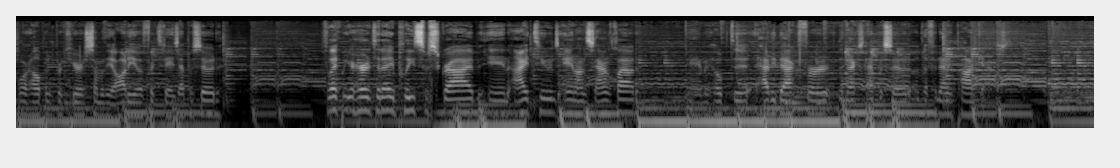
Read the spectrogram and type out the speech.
for helping procure some of the audio for today's episode. If you like what you heard today, please subscribe in iTunes and on SoundCloud. And we hope to have you back for the next episode of the Phonetic Podcast.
